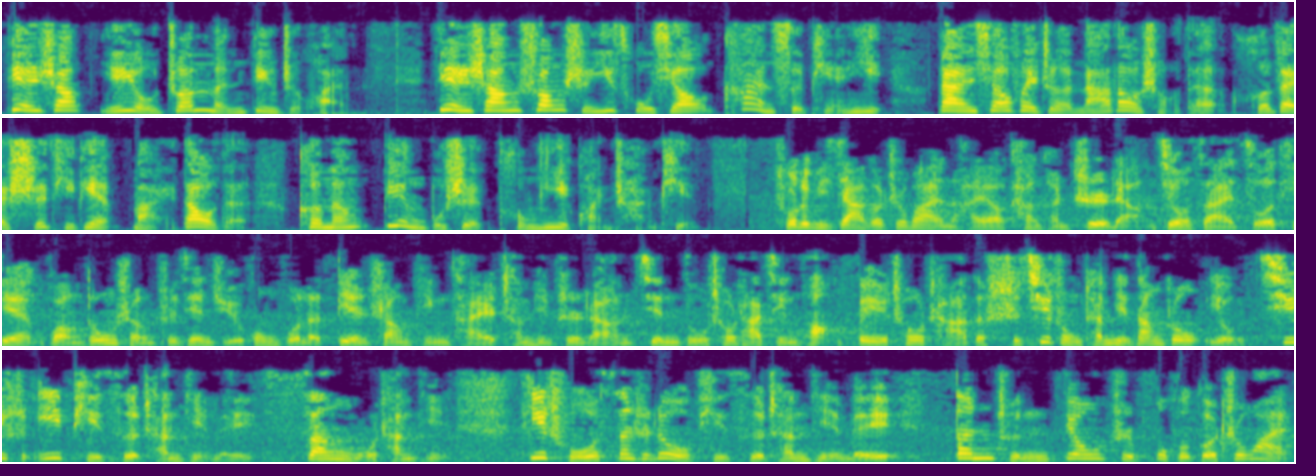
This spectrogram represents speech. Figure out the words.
电商也有专门定制款。电商双十一促销看似便宜，但消费者拿到手的和在实体店买到的可能并不是同一款产品。除了比价格之外呢，还要看看质量。就在昨天，广东省质监局公布了电商平台产品质量监督抽查情况。被抽查的十七种产品当中，有七十一批次产品为三无产品，剔除三十六批次产品为单纯标志不合格之外，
